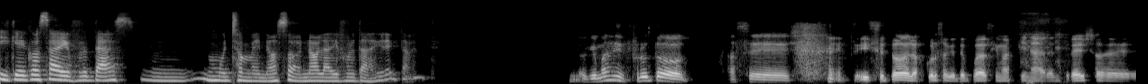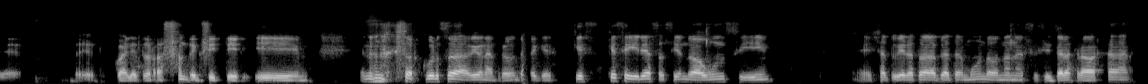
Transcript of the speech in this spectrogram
¿Y qué cosa disfrutás mm, mucho menos o no la disfrutas directamente? Lo que más disfruto Hace, hice todos los cursos que te puedas imaginar, entre ellos de, cuál es tu razón de existir. Y en uno de esos cursos había una pregunta que es, ¿qué, seguirías haciendo aún si eh, ya tuvieras toda la plata del mundo o no necesitaras trabajar?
